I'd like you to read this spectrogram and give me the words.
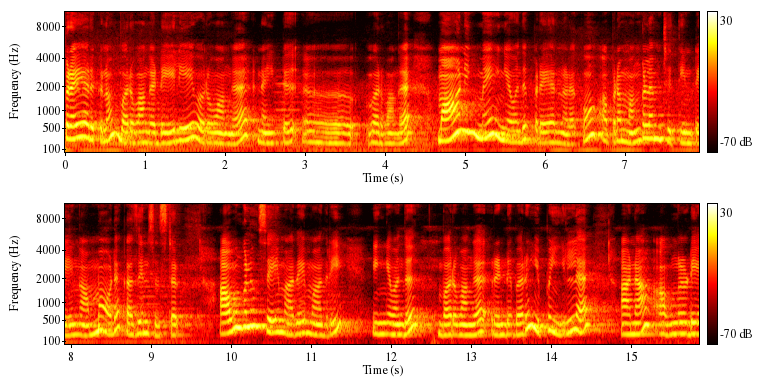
ப்ரேயருக்குனும் வருவாங்க. டெய்லியே வருவாங்க. நைட்டு வருவாங்க. மார்னிங்குமே இங்கே வந்து ப்ரேயர் நடக்கும். அப்புறம் மங்களம் சித்தின்ட்டு எங்கள் அம்மாவோட கசின் சிஸ்டர் அவங்களும் சேம் அதே மாதிரி இங்கே வந்து வருவாங்க. ரெண்டு பேரும் இப்போ இல்லை. ஆனால் அவங்களுடைய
